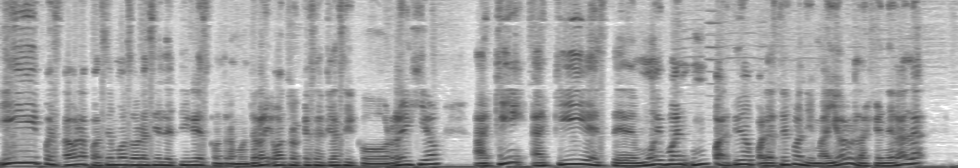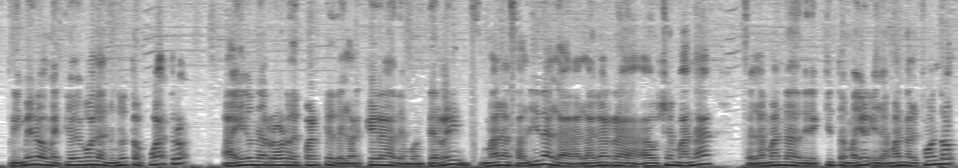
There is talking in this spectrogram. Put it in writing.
Y pues ahora pasemos, ahora sí el de Tigres contra Monterrey, otro que es el clásico regio. Aquí, aquí, este, muy buen, un partido para Stephanie Mayor, la generala. Primero metió el gol al minuto 4 Hay un error de parte de la arquera de Monterrey, mala salida, la, la agarra a Ushemana, la manda directito a Mayor y la manda al fondo.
